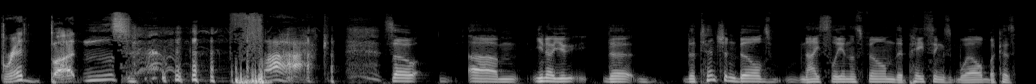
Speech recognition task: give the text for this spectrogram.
bread buttons. Fuck. So, um, you know, you the the tension builds nicely in this film. The pacing's well because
